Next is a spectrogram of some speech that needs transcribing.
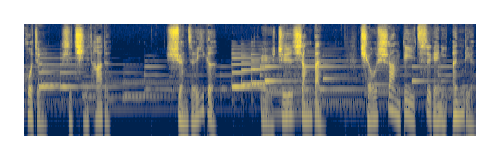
或者是其他的？选择一个，与之相伴，求上帝赐给你恩典，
